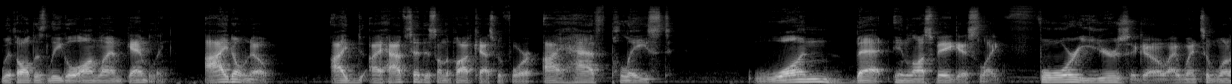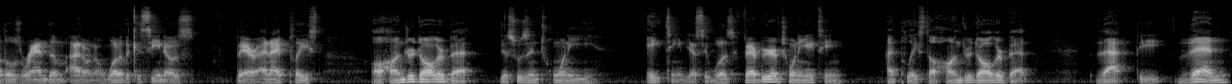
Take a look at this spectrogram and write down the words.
with all this legal online gambling? I don't know. I i have said this on the podcast before. I have placed one bet in las vegas like four years ago i went to one of those random i don't know one of the casinos there and i placed a hundred dollar bet this was in 2018 yes it was february of 2018 I placed a $100 bet that the then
